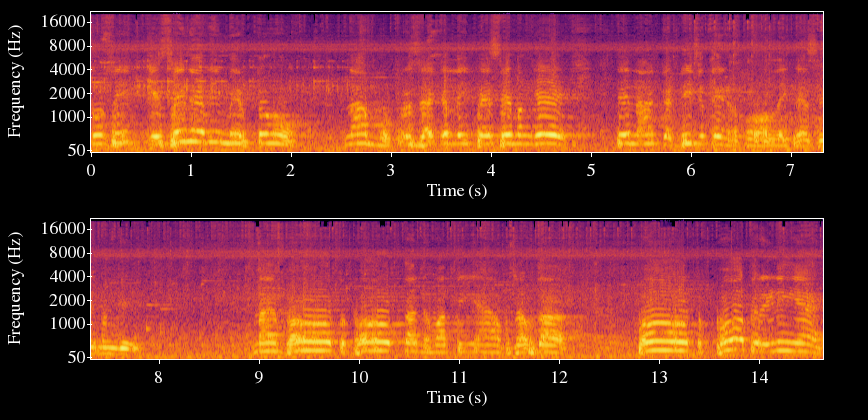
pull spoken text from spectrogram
ਤੁਸੀਂ ਕਿਸੇ ਨੇ ਵੀ ਮੇਰੇ ਤੋਂ ਨਾ ਮੋਟਰਸਾਈਕਲ ਲਈ ਪੈਸੇ ਮੰਗੇ ਤੇ ਨਾ ਗੱਡੀ 'ਚ ਤੇਲ ਪਾਉਣ ਲਈ ਪੈਸੇ ਮੰਗੇ। ਮੈਂ ਬਹੁਤ ਬਹੁਤ ਧੰਨਵਾਦੀ ਹਾਂ ਆਪ ਸਭ ਦਾ। ਬਹੁਤ ਬਹੁਤ ਰਿਣੀ ਹੈ।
